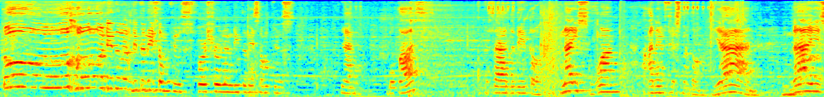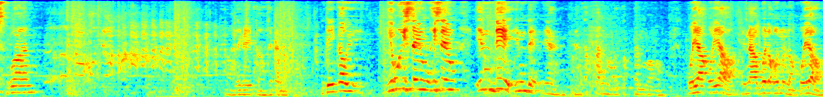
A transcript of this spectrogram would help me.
Oh, dito na, dito na isang fuse. For sure lang dito na isang fuse. Yan. Bukas. Kasado dito. Nice one. Aka na yung fuse na to. Yan. Nice one. Oh, halika dito. Teka lang. Hindi ikaw, yung isa, yung isa, yung, hindi, hindi. Yan. Yan, takpan mo, takpan mo. Kuya, kuya, oh. Hinabol ako nun, oh. Kuya, oh.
